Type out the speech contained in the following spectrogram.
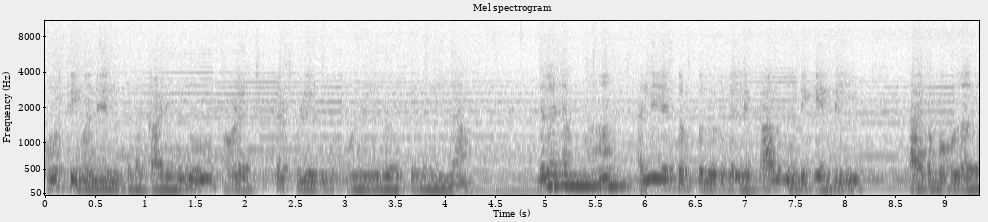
ಪೂರ್ತಿ ಮನೆಯನ್ನು ತಡಕಾಡಿದರೂ ಅವಳ ಚಿಕ್ಕ ಸುಳಿವು ಅವನಿಗೆ ದೊರಕಿರಲಿಲ್ಲ. ಜಲಜಮ್ಮ ಅಲ್ಲಿಯೇ ಸ್ವಲ್ಪ ದೂರದಲ್ಲಿ ಕಾಲು ನಡಿಗೆಯಲ್ಲಿ ಸಾಗಬಹುದಾದ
